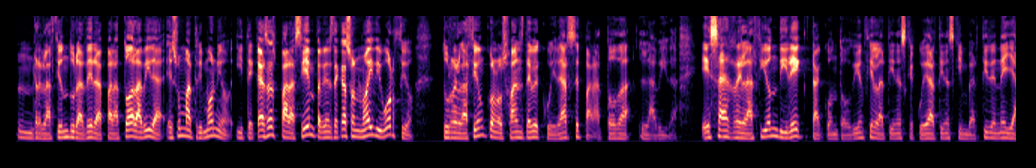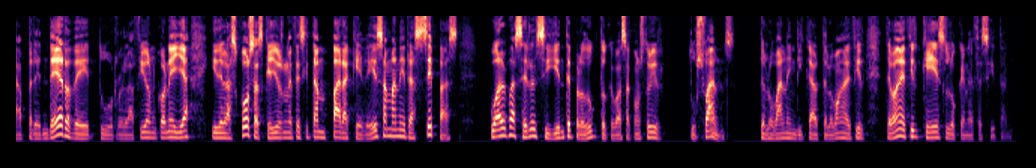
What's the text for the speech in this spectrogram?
relación duradera para toda la vida, es un matrimonio y te casas para siempre. En este caso no hay divorcio. Tu relación con los fans debe cuidarse para toda la vida. Esa relación directa con tu audiencia la tienes que cuidar, tienes que invertir en ella, aprender de tu relación con ella y de las cosas que ellos necesitan para que de esa manera sepas cuál va a ser el siguiente producto que vas a construir. Tus fans te lo van a indicar, te lo van a decir, te van a decir qué es lo que necesitan.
